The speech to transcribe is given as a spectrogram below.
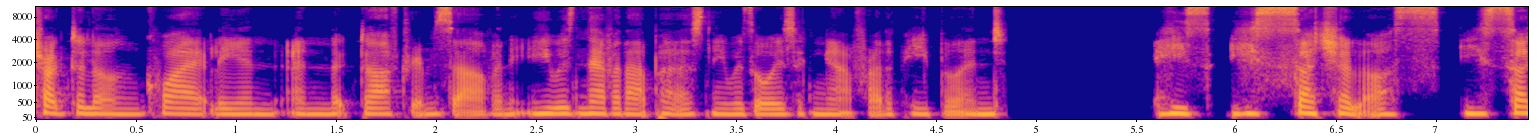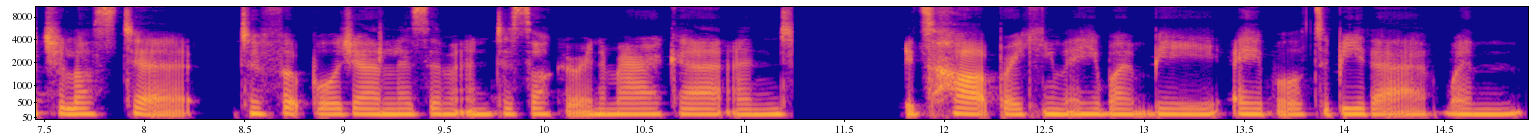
trucked along quietly and, and looked after himself. And he was never that person. He was always looking out for other people. And he's he's such a loss. He's such a loss to to football journalism and to soccer in America. And it's heartbreaking that he won't be able to be there when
